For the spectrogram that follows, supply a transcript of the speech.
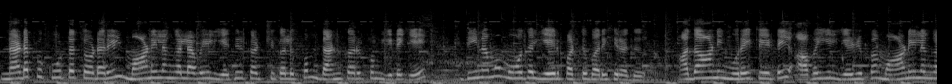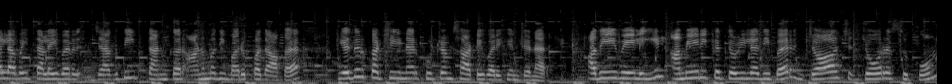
நடப்பு கூட்டத்தொடரில் மாநிலங்களவையில் எதிர்க்கட்சிகளுக்கும் தன்கருக்கும் இடையே தினமும் மோதல் ஏற்பட்டு வருகிறது. அதானி முறைகேட்டை அவையில் எழுப்ப மாநிலங்களவை தலைவர் ஜக்தீப் தன்கர் அனுமதி மறுப்பதாக எதிர்க்கட்சியினர் குற்றம் சாட்டி வருகின்றனர். அதேவேளையில் அமெரிக்க தொழிலதிபர் ஜார்ஜ் ஜோரஸுக்கும்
